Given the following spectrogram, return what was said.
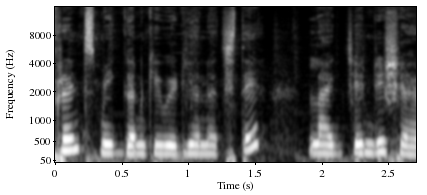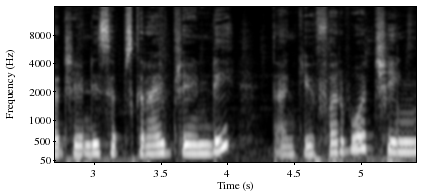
ఫ్రెండ్స్ మీకు కనుక వీడియో నచ్చితే లైక్ చేయండి షేర్ చేయండి సబ్స్క్రైబ్ చేయండి. Thank you for watching.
